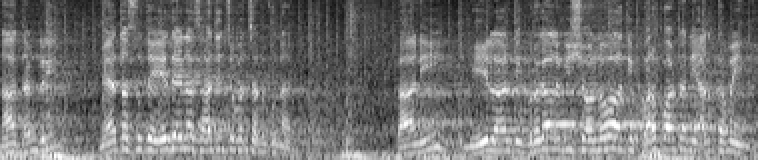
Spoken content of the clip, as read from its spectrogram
నా తండ్రి మేధస్సుతో ఏదైనా సాధించవచ్చు అనుకున్నాను. కానీ మీలాంటి మృగాల విషయంలో అది పొరపాటని అర్థమైంది.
